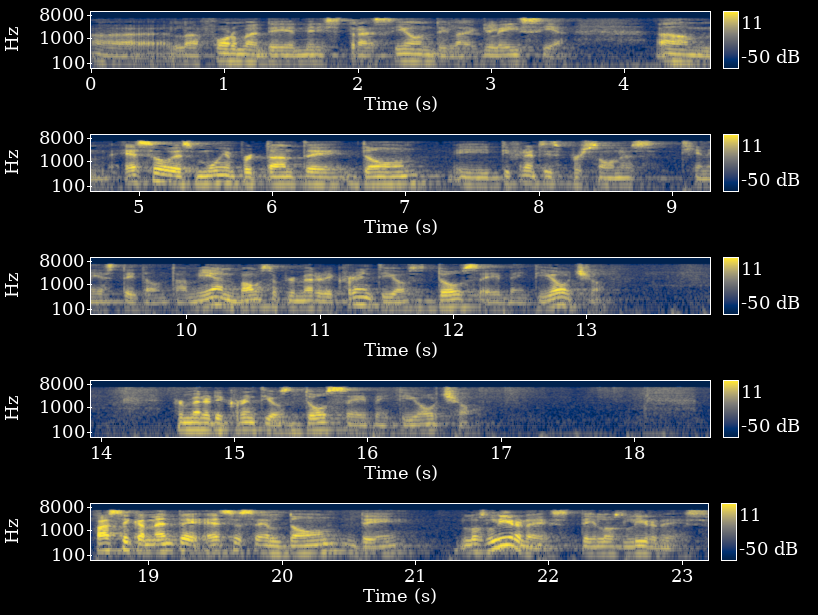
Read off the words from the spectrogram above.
uh, la forma de administración de la iglesia. Um, eso es muy importante, don, y diferentes personas tienen este don también. Vamos a 1 de Corintios 12, 28. 1 de Corintios 12, 28. Básicamente ese es el don de los líderes, de los líderes.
